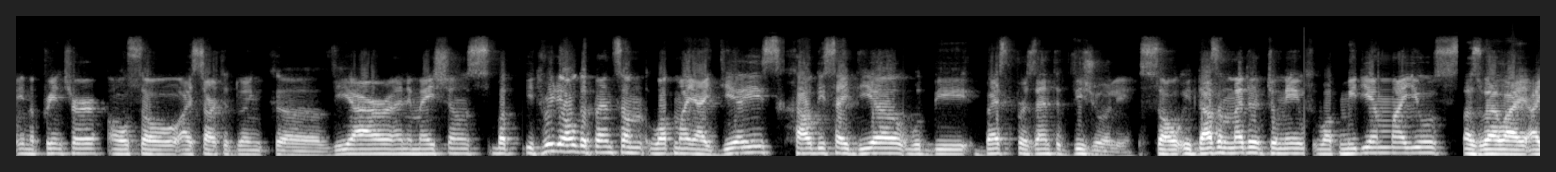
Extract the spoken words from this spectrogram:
in a printer. Also, I started doing VR animations, but it really all depends on what my idea is, how this idea would be best presented visually. So so it doesn't matter to me what medium I use. As well, I, I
